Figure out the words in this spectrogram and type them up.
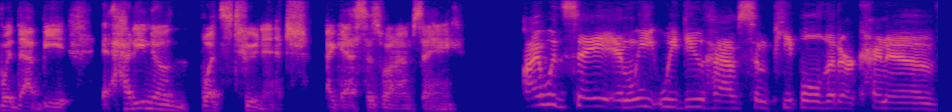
would that be how do you know what's too niche i guess is what i'm saying I would say, and we we do have some people that are kind of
